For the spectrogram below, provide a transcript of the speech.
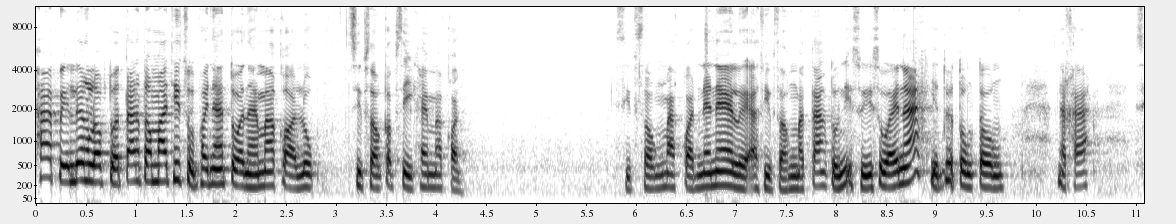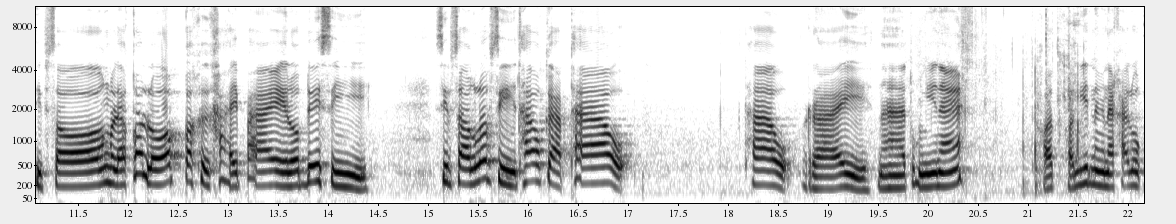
ถ้าเป็นเรื่องลบตัวตั้งต้องมากที่สุดเพราะนั้นตัวไหนมาก่อนลูก 12 กับ 4 ใครมาก่อน12 มาก่อนแน่ ๆ เลยเอะ12 มาตั้งตรงนี้สวยๆนะเขียนตัวตรงๆนะคะ 12 แล้วก็ลบก็คือขายไปลบด้วย 4 12ลบ4เท่ากับเท่า เท่าไรนะตรงนี้นะ ขอขอนิดนึงนะคะลูก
